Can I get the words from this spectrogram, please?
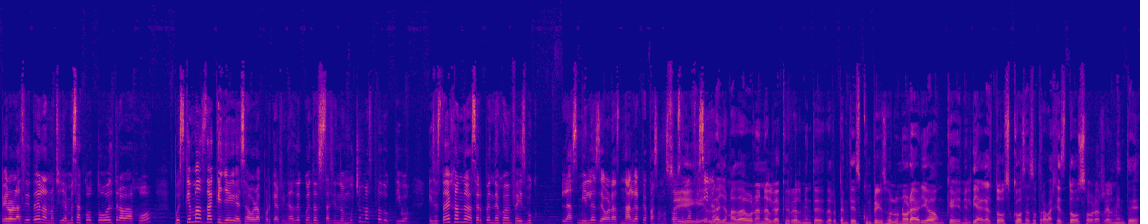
pero a las 7 de la noche ya me sacó todo el trabajo, pues qué más da que llegue a esa hora, porque al final de cuentas está siendo mucho más productivo y se está dejando de hacer pendejo en Facebook las miles de horas nalga que pasamos todos en la Sí, oficina. la llamada hora nalga que realmente de repente es cumplir solo un horario, aunque en el día hagas dos cosas o trabajes dos horas realmente.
